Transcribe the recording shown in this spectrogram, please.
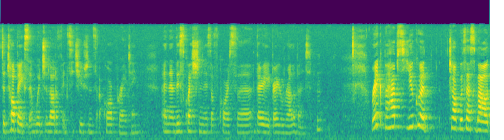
the topics in which a lot of institutions are cooperating. And then this question is, of course, uh, very, very relevant. Mm. Rick, perhaps you could talk with us about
